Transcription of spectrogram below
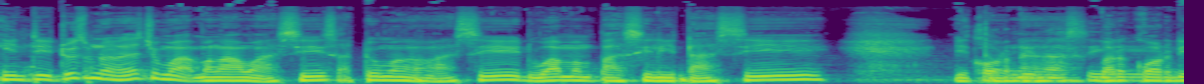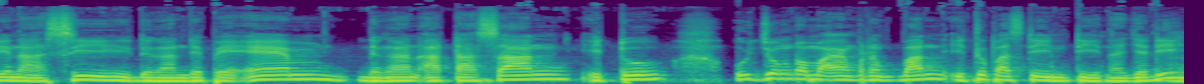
inti itu sebenarnya cuma mengawasi satu mengawasi dua memfasilitasi itu Koordinasi. berkoordinasi dengan DPM dengan atasan itu ujung tombak yang perempuan itu pasti inti. Nah jadi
